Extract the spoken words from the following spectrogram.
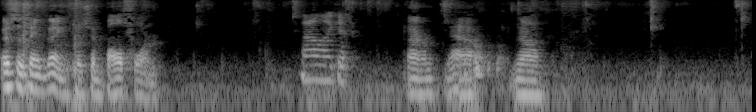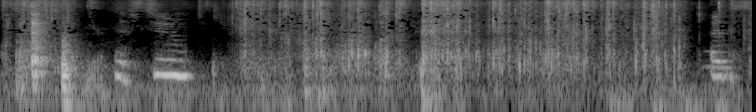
It's the same thing, just in ball form. I don't like it. Um, yeah, no. It's too. It's.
